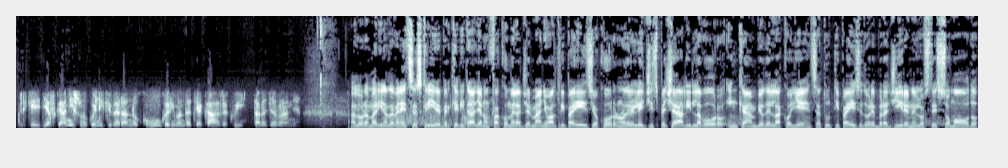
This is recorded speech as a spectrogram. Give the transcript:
perché gli afghani sono quelli che verranno comunque rimandati a casa qui dalla Germania. Allora, Marina da Venezia scrive perché l'Italia non fa come la Germania o altri paesi, occorrono delle leggi speciali, il lavoro in cambio dell'accoglienza. Tutti i paesi dovrebbero agire nello stesso modo.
